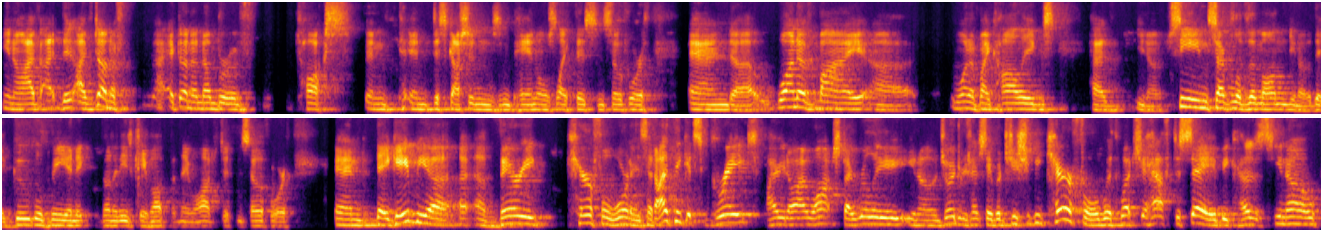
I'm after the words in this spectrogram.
you know I've I've done a I've done a number of talks and and discussions and panels like this and so forth. And uh, one of my uh, one of my colleagues had you know seen several of them on you know they Googled me and it, one of these came up and they watched it and so forth. And they gave me a, a, very careful warning. They said, "I think it's great. I, you know, I watched. I really, you know, enjoyed what you had to say, but you should be careful with what you have to say because, you know,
